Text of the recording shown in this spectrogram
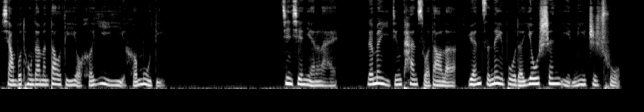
想不通他们到底有何意义和目的。近些年来，人们已经探索到了原子内部的幽深隐秘之处。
